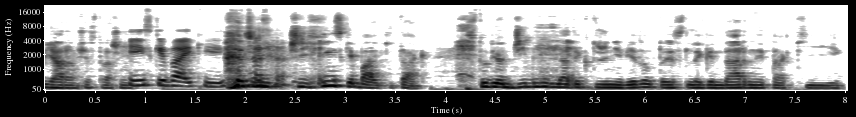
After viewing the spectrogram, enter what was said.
jaram się strasznie. chińskie bajki. czyli, czyli chińskie bajki, tak. Studio Ghibli, dla tych, którzy nie wiedzą, to jest legendarny taki...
